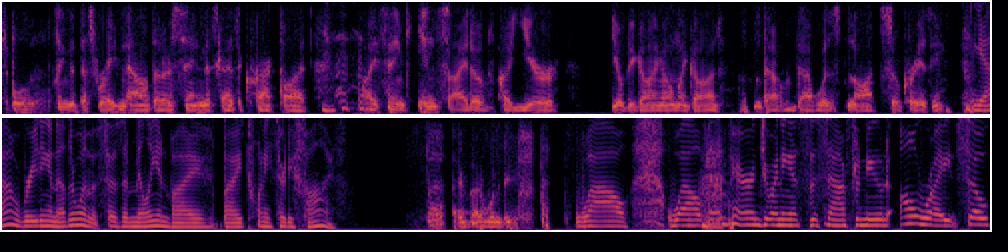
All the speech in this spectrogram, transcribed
people listening to this right now that are saying this guy's a crackpot, I think inside of a year, you'll be going, "Oh my God, that that was not so crazy." Yeah, reading another one that says a million by by 2035. I, I wouldn't be. Wow. Wow. Ben Perrin joining us this afternoon. All right. So,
